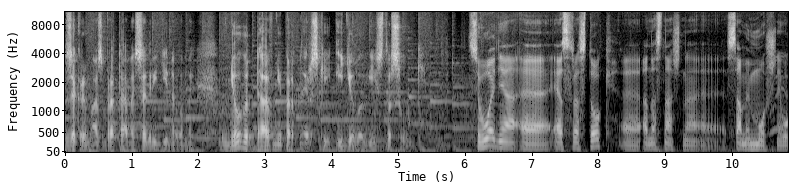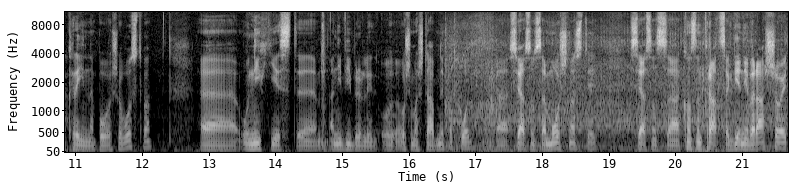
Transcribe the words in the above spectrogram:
зокрема з братами Садрідіновими, в нього давні партнерські і ділові стосунки. Сегодня э, С Росток э, однозначно э, самый мощный в Украине по овощеводству. Э, у них есть, э, они выбрали о- очень масштабный подход, э, связан с мощностью, связан с концентрацией, где они выращивают.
